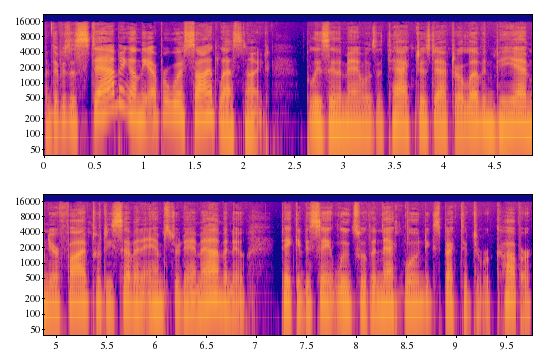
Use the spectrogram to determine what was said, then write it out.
There was a stabbing on the Upper West Side last night. Police say the man was attacked just after 11 p.m. near 527 Amsterdam Avenue, taken to St. Luke's with a neck wound, expected to recover.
